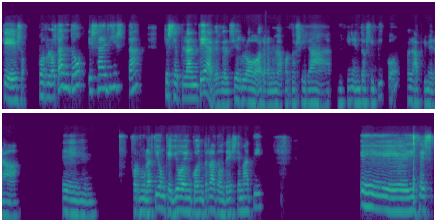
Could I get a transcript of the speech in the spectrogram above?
que eso. Por lo tanto, esa arista que se plantea desde el siglo, ahora no me acuerdo si era 1500 y pico, la primera eh, formulación que yo he encontrado de ese matiz, eh, dices,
